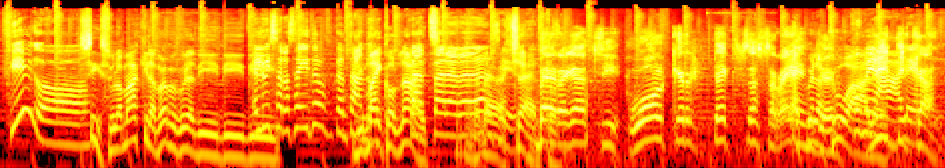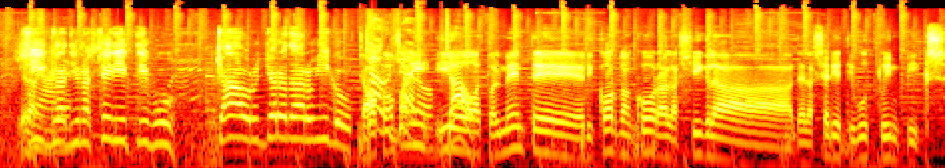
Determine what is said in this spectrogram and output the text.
Figo! Sì sulla macchina proprio quella di, di, di- E lui sarà salito cantando. di Michael Knight Pa- pa- pa- Beh, sì. certo. Beh ragazzi, Walker Texas Ranger. È quella tua Come Ale. Ale. Mitica, sigla di una serie tv. Ciao Ruggero da Rovigo. Ciao, Ruggero. Io Ciao. attualmente ricordo ancora la sigla della serie TV Twin Peaks.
